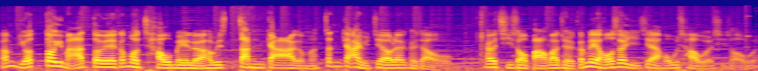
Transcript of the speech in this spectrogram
咁如果堆埋一堆呢，咁個臭味量係會增加噶嘛，增加完之後呢，佢就。喺個廁所爆翻出去，咁你可想而知係好臭嘅廁所會，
